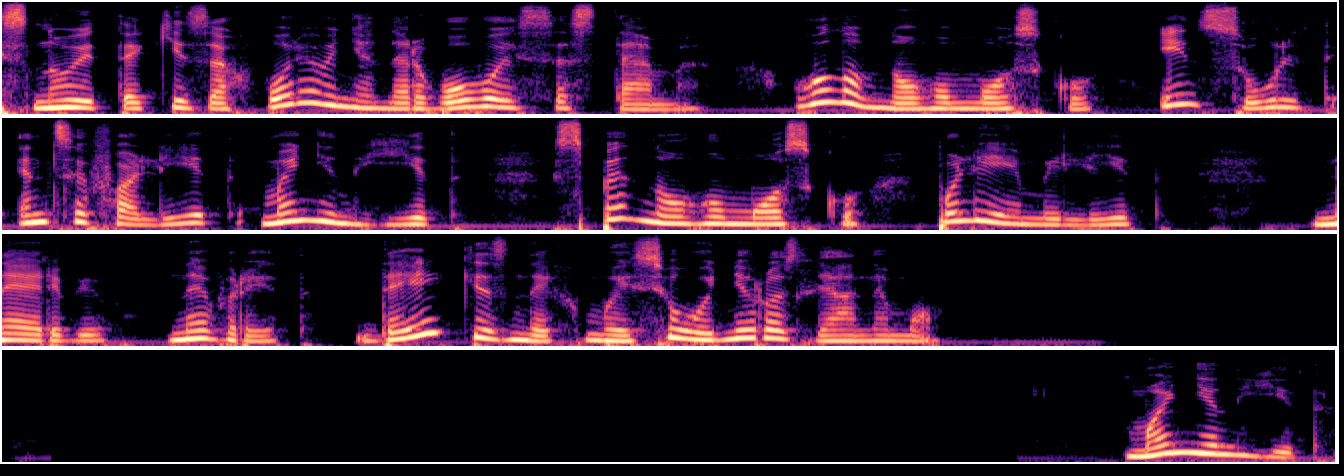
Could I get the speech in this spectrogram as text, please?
Існують такі захворювання нервової системи, головного мозку, інсульт, енцефаліт, менінгіт, спинного мозку, поліеміліт, нервів, неврит. Деякі з них ми сьогодні розглянемо. Менінгіт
